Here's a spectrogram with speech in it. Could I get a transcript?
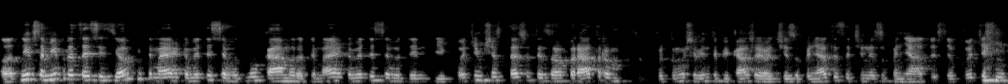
От. Ну і в самій процесі зйомки ти маєш дивитися в одну камеру, ти маєш дивитися в один бік. Потім ще стежити за оператором, тому що він тобі каже, чи зупинятися, чи не зупинятися. Потім,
